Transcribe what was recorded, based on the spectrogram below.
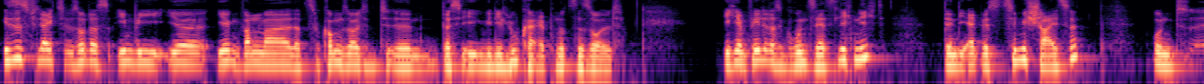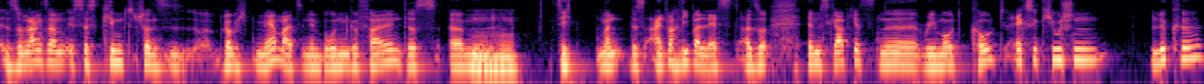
ist es vielleicht so, dass irgendwie ihr irgendwann mal dazu kommen solltet, äh, dass ihr irgendwie die Luca-App nutzen sollt? Ich empfehle das grundsätzlich nicht, denn die App ist ziemlich scheiße. Und so langsam ist das Kind schon, glaube ich, mehrmals in den Brunnen gefallen, dass ähm, mhm. sich man das einfach lieber lässt. Also ähm, es gab jetzt eine Remote Code Execution Lücke,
